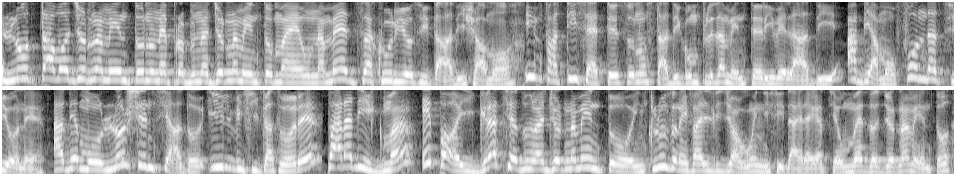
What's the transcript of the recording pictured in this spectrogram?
L'ottavo aggiornamento non è proprio un aggiornamento ma è una mezza curiosità diciamo. Infatti i sette sono stati completamente rivelati. Abbiamo Fondazione, abbiamo lo scienziato, il visitatore, Paradigma E poi grazie ad un aggiornamento incluso nei file di gioco Quindi sì dai ragazzi è un mezzo aggiornamento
